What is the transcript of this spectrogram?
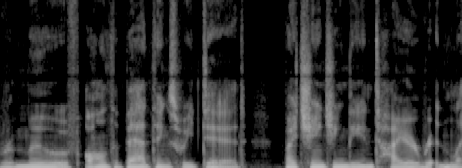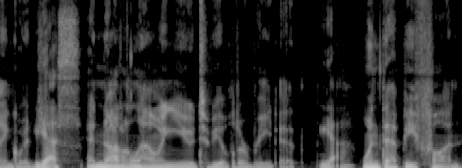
remove all the bad things we did by changing the entire written language? Yes. And not allowing you to be able to read it. Yeah. Wouldn't that be fun?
